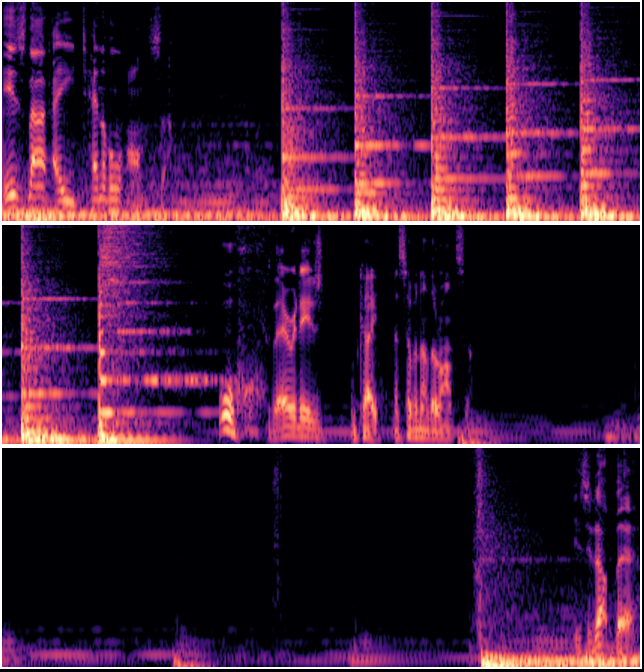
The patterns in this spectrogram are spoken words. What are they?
Is that a tenable answer? Oh, there it is. Okay, let's have another answer. Is it up there?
